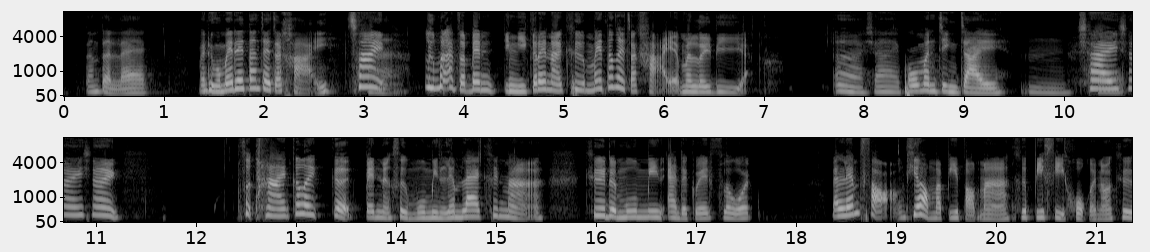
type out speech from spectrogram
ำตั้งแต่แรก หมายถึงว่าไม่ได้ตั้งใจจะขาย ใช่อ่าหรือมันอาจจะเป็นอย่างนี้ก็ได้นะ คือ ไม่ตั้งใจจะขายอะมันเลยดีอะอ่าใช่ เพราะว่ามันจริงใจ อืม ใช่ใช่ใช่สุดท้ายก็เลยเกิดเป็นหนังสือมูมินเล่มแรกขึ้นมา คือ The Moomin and the Great Float และเล่มสองที่ออกมาปีต่อมาคือปีสี่หกเนาะคือ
